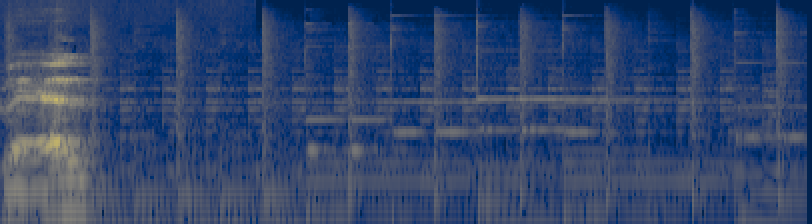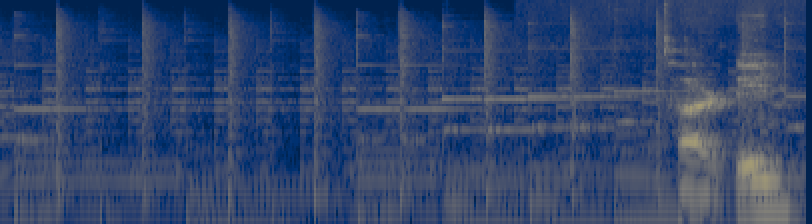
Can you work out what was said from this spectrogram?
twelve thirteen.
